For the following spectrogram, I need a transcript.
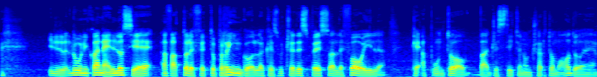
il- l'unico anello si è, ha fatto l'effetto Pringle che succede spesso alle foil, che appunto va gestito in un certo modo e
